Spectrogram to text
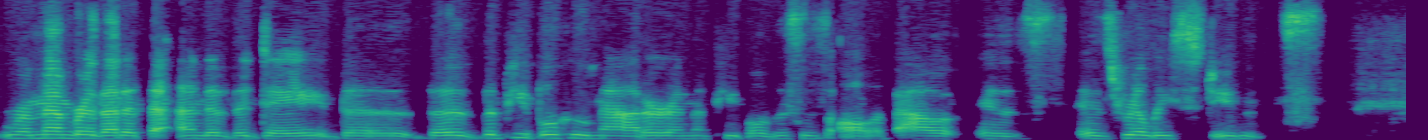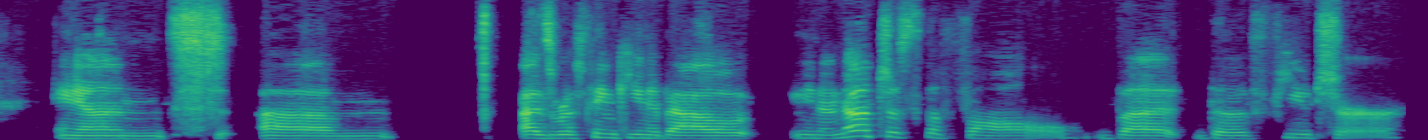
remember that at the end of the day the the the people who matter and the people this is all about is is really students. And um, as we're thinking about you know not just the fall but the future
